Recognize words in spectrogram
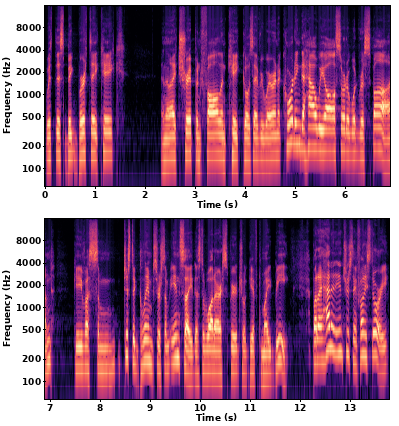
with this big birthday cake, and then I trip and fall, and cake goes everywhere. And according to how we all sort of would respond, gave us some just a glimpse or some insight as to what our spiritual gift might be. But I had an interesting, funny story.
